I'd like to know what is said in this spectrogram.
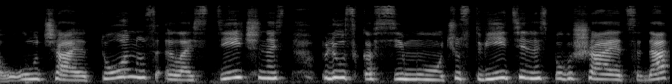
улучшает тонус, эластичность, плюс ко всему чувствительность повышается, да,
